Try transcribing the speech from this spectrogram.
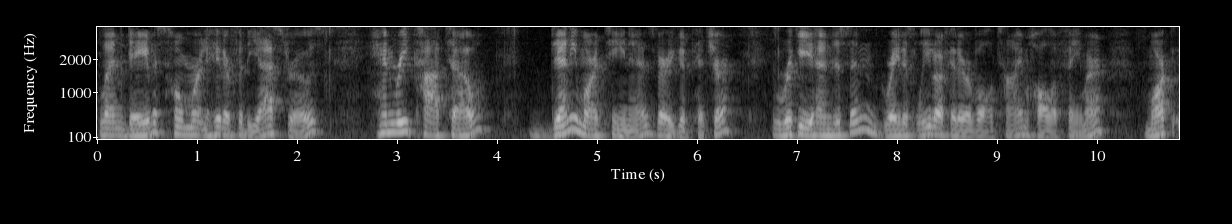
Glenn Davis, home run hitter for the Astros. Henry Cotto, Denny Martinez, very good pitcher. Rickey Henderson, greatest leadoff hitter of all time, Hall of Famer. Mark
